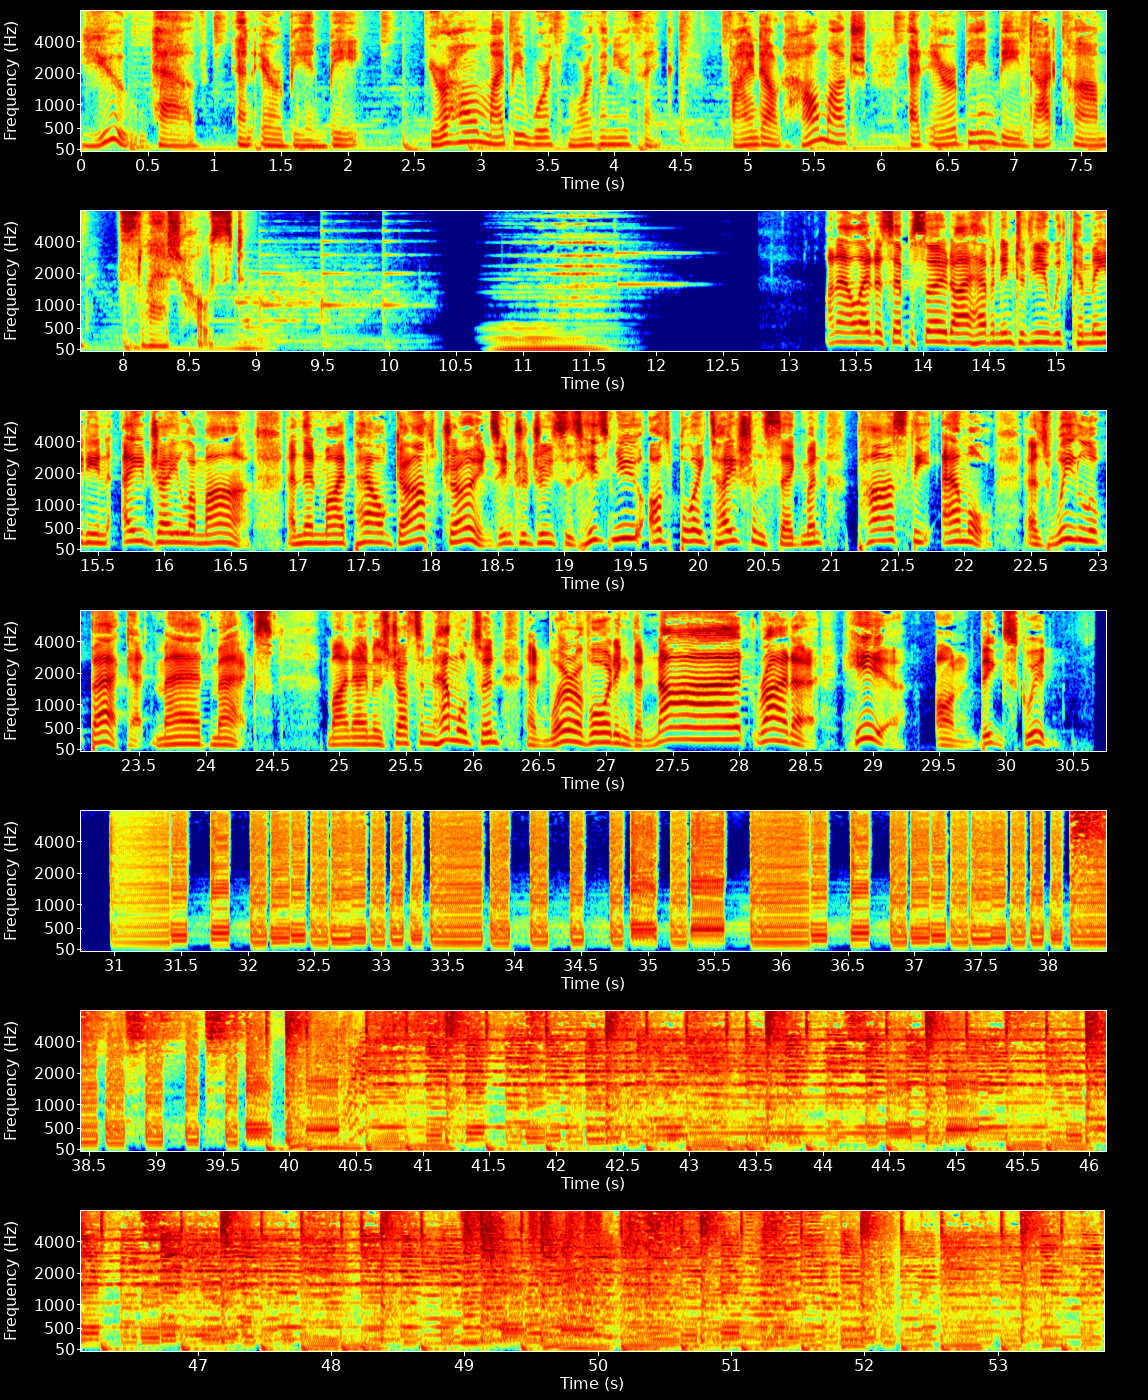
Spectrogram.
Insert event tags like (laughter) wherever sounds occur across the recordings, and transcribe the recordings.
you have an Airbnb. Your home might be worth more than you think. Find out how much at airbnb.com/slash host. On our latest episode, I have an interview with comedian AJ Lamarque, and then my pal Garth Jones introduces his new Ozploitation segment, Pass the Amel, as we look back at Mad Max. My name is Justin Hamilton, and we're avoiding the Night Rider here on Big Squid.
